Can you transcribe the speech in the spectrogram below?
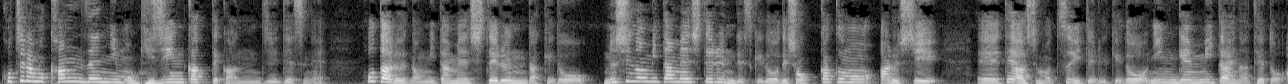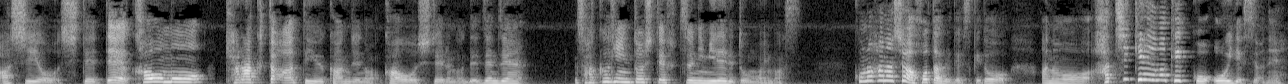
こちらも完全にもう擬人化って感じですね。ホタルの見た目してるんだけど、虫の見た目してるんですけど、で、触覚もあるし、えー、手足もついてるけど、人間みたいな手と足をしてて、顔もキャラクターっていう感じの顔をしてるので、全然作品として普通に見れると思います。この話はホタルですけど、あの、蜂系は結構多いですよね。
